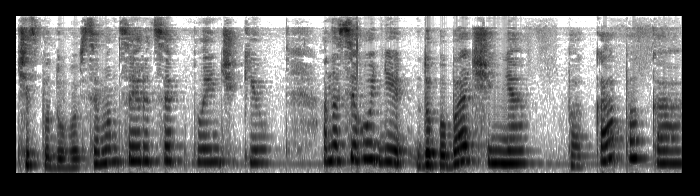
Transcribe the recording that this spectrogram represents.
чи сподобався вам цей рецепт млинчиків. А на сьогодні до побачення. Пока-пока.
